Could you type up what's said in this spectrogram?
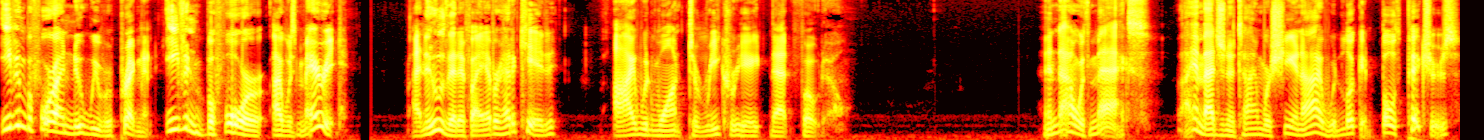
even before I knew we were pregnant, even before I was married, I knew that if I ever had a kid, I would want to recreate that photo. And now with Max, I imagine a time where she and I would look at both pictures,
